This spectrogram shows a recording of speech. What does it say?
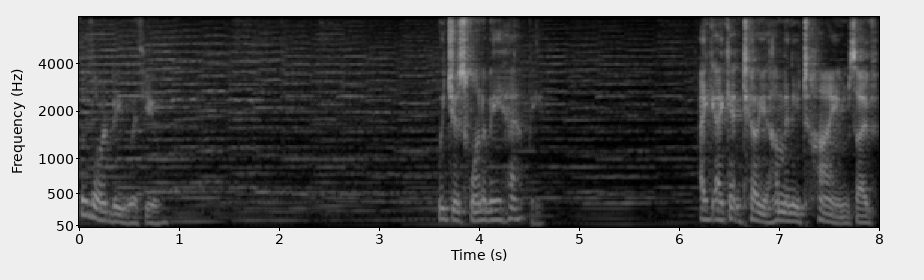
The Lord be with you. We just want to be happy. I, I, can't tell you how many times I've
